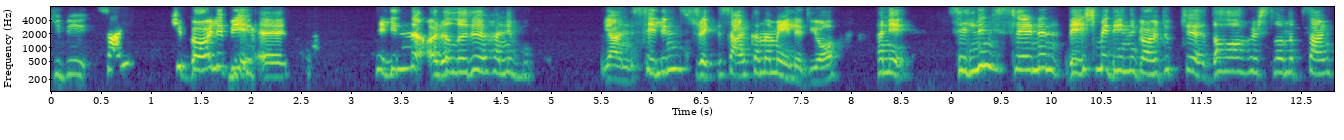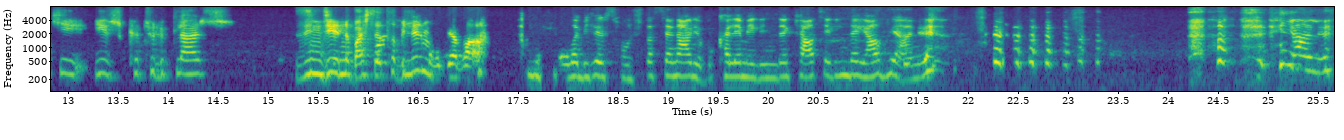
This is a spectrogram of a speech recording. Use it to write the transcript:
gibi. Sanki böyle bir e, Selin'le araları hani bu yani Selin sürekli Serkan'a mail ediyor. Hani Selin'in hislerinin değişmediğini gördükçe daha hırslanıp sanki bir kötülükler zincirini başlatabilir mi acaba? Olabilir sonuçta senaryo bu kalem elinde, kağıt elinde yaz yani. yani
